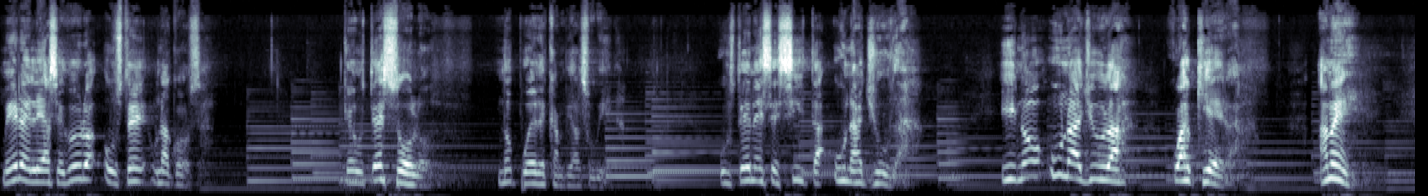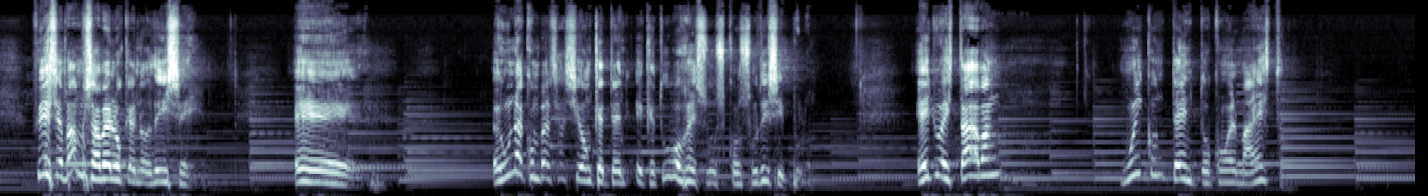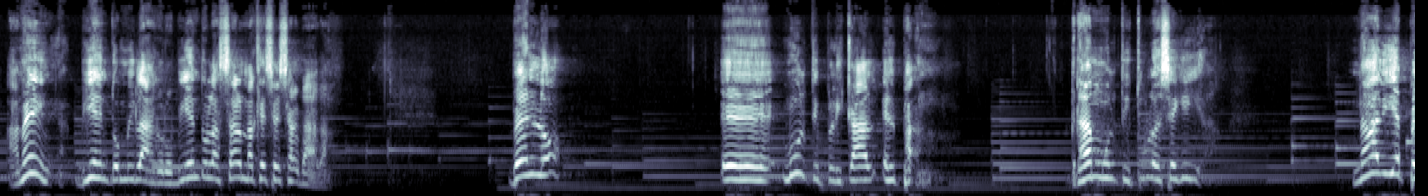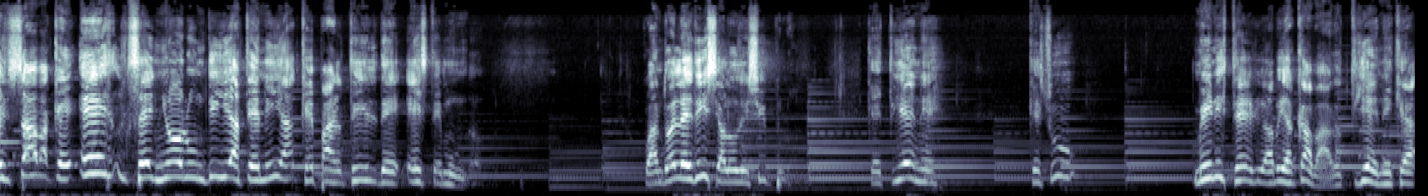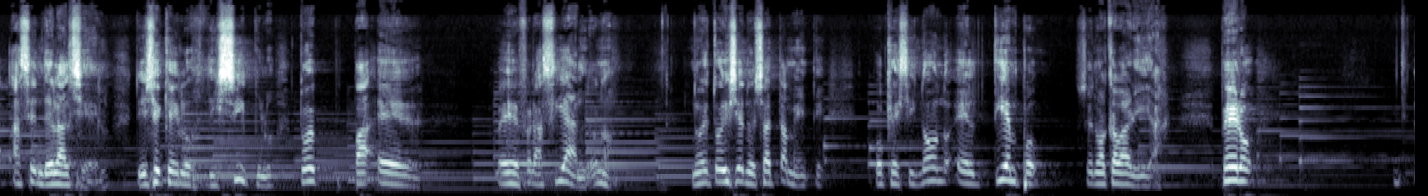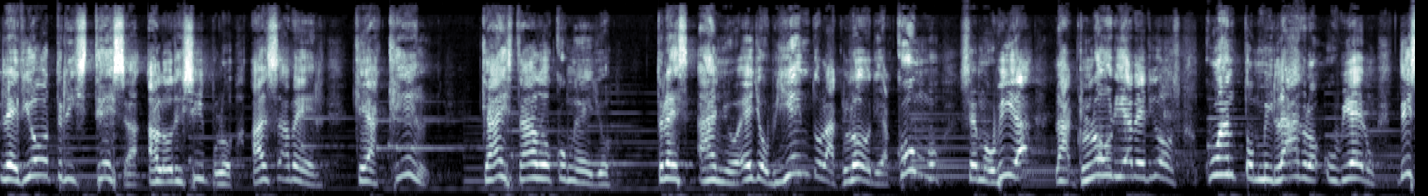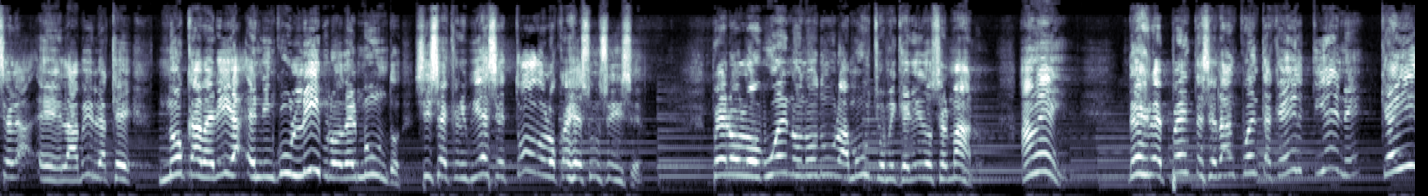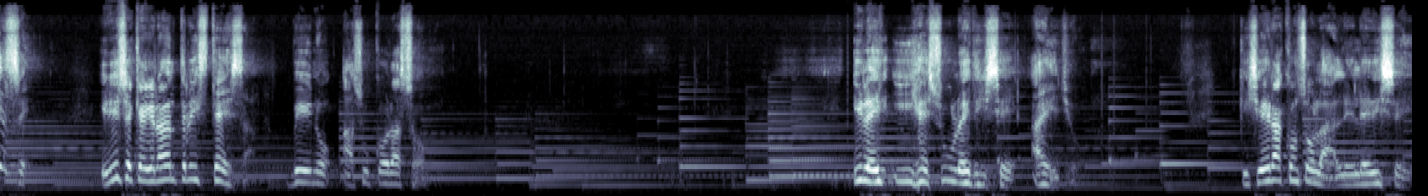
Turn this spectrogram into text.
Mire, le aseguro a usted una cosa, que usted solo no puede cambiar su vida. Usted necesita una ayuda y no una ayuda cualquiera. Amén. Fíjese, vamos a ver lo que nos dice. Eh, en una conversación que, que tuvo Jesús con sus discípulos, ellos estaban muy contentos con el maestro. Amén. Viendo milagros, viendo las almas que se salvaban. Verlo eh, multiplicar el pan. Gran multitud lo seguía. Nadie pensaba que el Señor un día tenía que partir de este mundo. Cuando Él le dice a los discípulos que tiene, que su ministerio había acabado, tiene que ascender al cielo. Dice que los discípulos, estoy eh, fraseando, no, no estoy diciendo exactamente, porque si no el tiempo se nos acabaría. Pero le dio tristeza a los discípulos al saber que aquel que ha estado con ellos tres años, ellos viendo la gloria, cómo se movía la gloria de Dios, cuántos milagros hubieron. Dice la, eh, la, Biblia que no cabería en ningún libro del mundo si se escribiese todo lo que Jesús dice. Pero lo bueno no dura mucho, mis queridos hermanos. Amén. De repente se dan cuenta que Él tiene ¿Qué hice? Y dice que gran tristeza vino a su corazón. Y Jesús le dice a ellos, quisiera consolarle, le dice,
